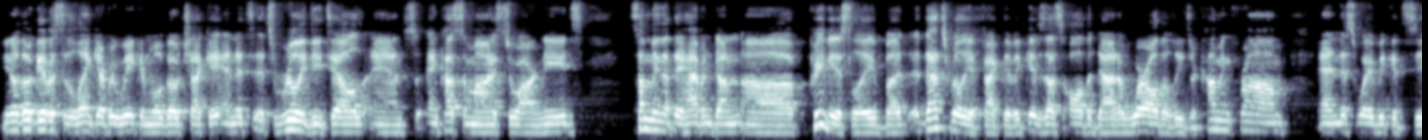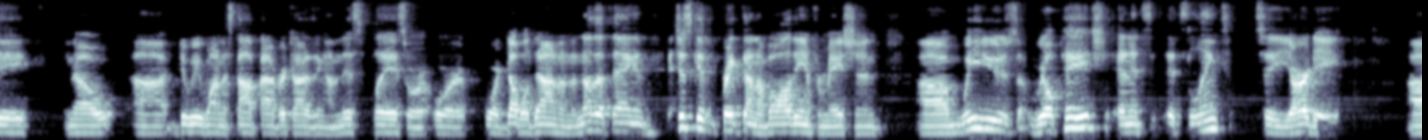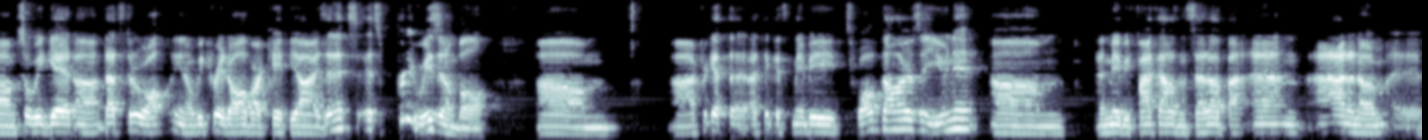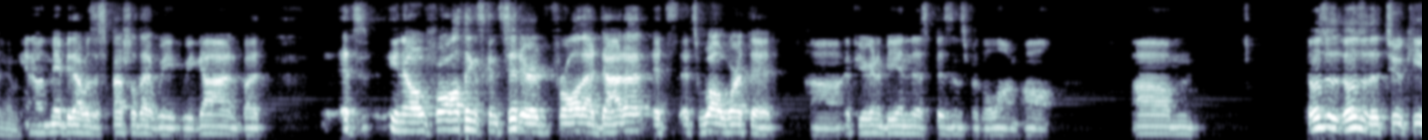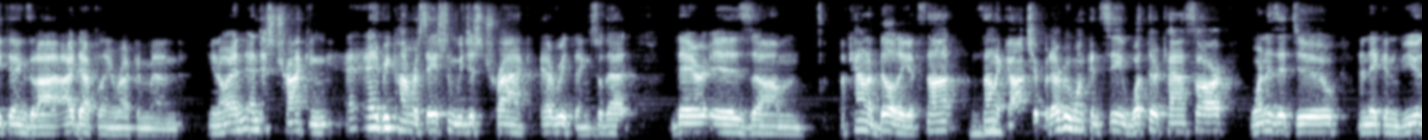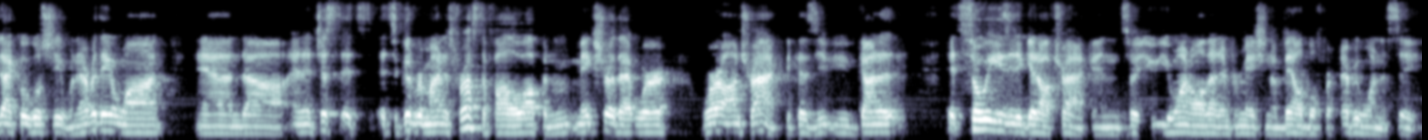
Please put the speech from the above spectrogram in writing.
you know they'll give us the link every week and we'll go check it. And it's it's really detailed and and customized to our needs. Something that they haven't done uh, previously but that's really effective. It gives us all the data where all the leads are coming from. And this way we could see you know uh, do we want to stop advertising on this place or or or double down on another thing? And it just gives breakdown of all the information. Um, we use realpage and it's it's linked to yardi um, so we get uh, that's through all you know we created all of our KPIs and it's it's pretty reasonable. Um, uh, I forget the I think it's maybe twelve dollars a unit um, and maybe five thousand setup uh, and I don't know um, you know maybe that was a special that we we got but it's you know for all things considered for all that data it's it's well worth it uh, if you're going to be in this business for the long haul. Um, those are those are the two key things that I, I definitely recommend. You know, and and just tracking every conversation. We just track everything so that there is um, accountability. It's not it's not a mm-hmm. gotcha, but everyone can see what their tasks are, when is it due, and they can view that Google sheet whenever they want. And uh, and it just it's it's a good reminder for us to follow up and make sure that we're we're on track because you, you've got to it's so easy to get off track and so you, you want all that information available for everyone to see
